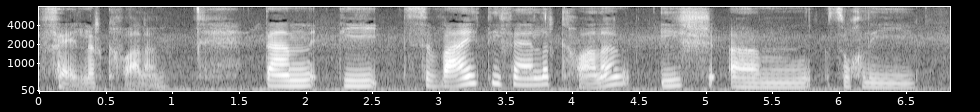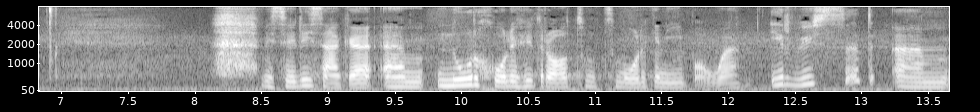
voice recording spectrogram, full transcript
Fehlerquelle. Dann die zweite Fehlerquelle ist ähm, so ein bisschen, wie soll ich sagen, ähm, nur Kohlenhydrate zum Morgen einbauen. Ihr wisst, ähm,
